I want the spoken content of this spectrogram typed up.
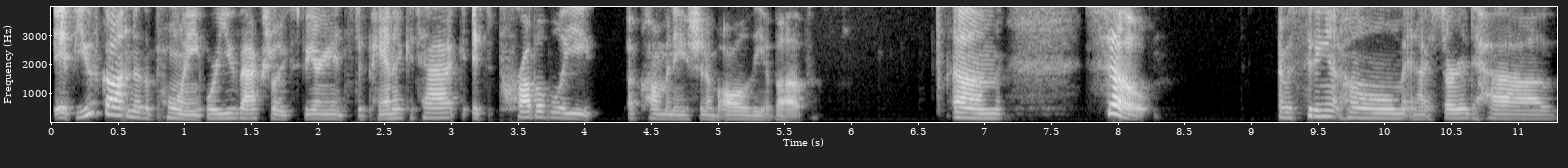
if you've gotten to the point where you've actually experienced a panic attack it's probably a combination of all of the above um so I was sitting at home and I started to have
